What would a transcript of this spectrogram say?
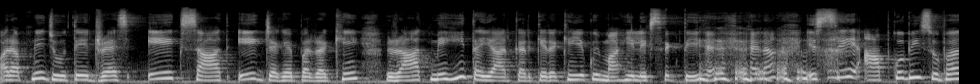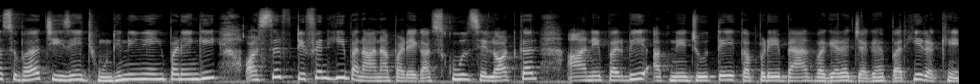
और अपने जूते ड्रेस एक साथ एक जगह पर रखें रात में ही तैयार करके रखें। ये कोई माँ ही लिख सकती है है ना? इससे आपको भी सुबह सुबह चीज़ें ढूंढनी नहीं पड़ेंगी और सिर्फ़ टिफ़िन ही बनाना पड़ेगा। स्कूल से लौटकर आने पर भी अपने जूते कपड़े बैग वगैरह जगह पर ही रखें।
